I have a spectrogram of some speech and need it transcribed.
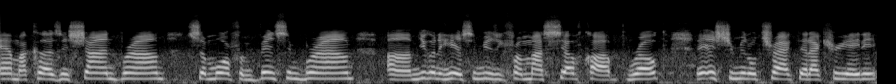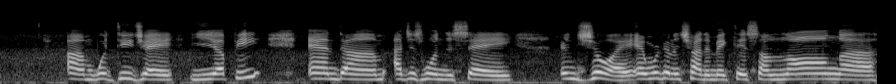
and my cousin Sean Brown. Some more from Benson Brown. Um, you're gonna hear some music from myself called "Broke," an instrumental track that I created um, with DJ Yuppie. And um, I just wanted to say, enjoy. And we're gonna try to make this a long uh,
